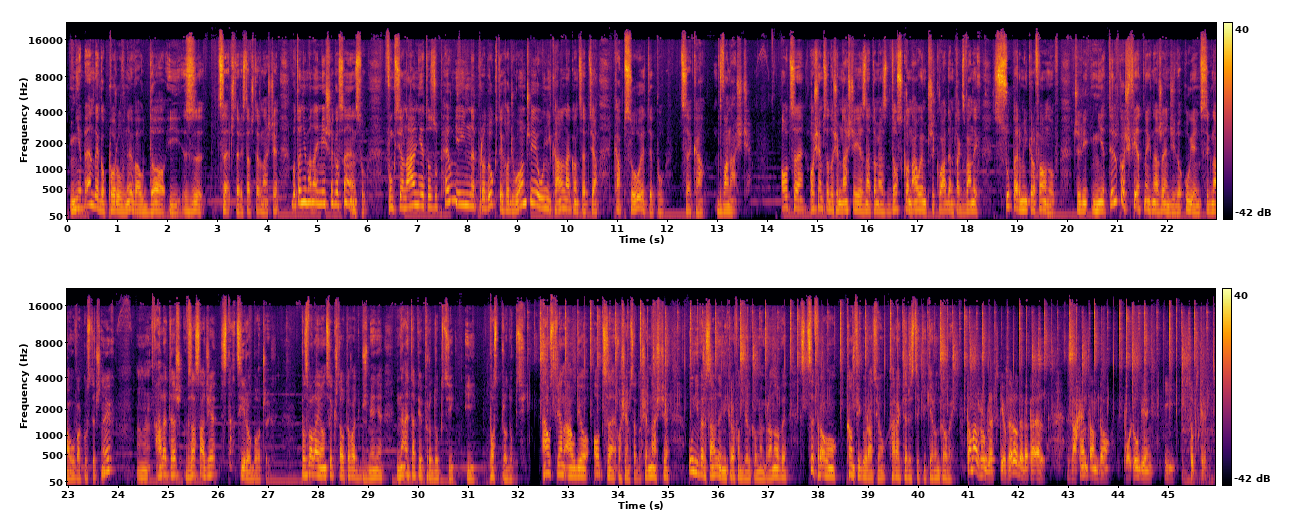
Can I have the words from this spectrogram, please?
nie będę go porównywał do i z C414, bo to nie ma najmniejszego sensu. Funkcjonalnie to zupełnie inne produkty, choć łączy je unikalna koncepcja kapsuły typu CK12. OC818 jest natomiast doskonałym przykładem tzw. Tak super mikrofonów, czyli nie tylko świetnych narzędzi do ujęć sygnałów akustycznych, mm, ale też w zasadzie stacji roboczych, pozwalających kształtować brzmienie na etapie produkcji i postprodukcji. Austrian Audio OC818 uniwersalny mikrofon wielkomembranowy z cyfrową konfiguracją charakterystyki kierunkowej. Tomasz Wróblewski 0db.pl Zachęcam do polubień i subskrypcji.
